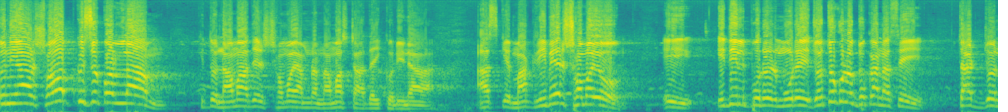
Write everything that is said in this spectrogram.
দুনিয়ার সব কিছু করলাম, কিন্তু নামাজের সময় আমরা নামাজটা আদায় করি না। আজকে মাগরিবের সময়ও এই ইদিলপুরের মোড়ে যতগুলো দোকান আছে চারজন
